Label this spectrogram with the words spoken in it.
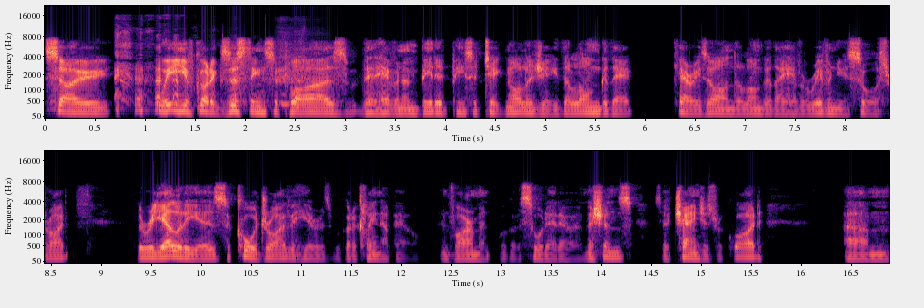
So where you've got existing suppliers that have an embedded piece of technology, the longer that carries on, the longer they have a revenue source, right? The reality is, the core driver here is we've got to clean up our environment. We've got to sort out our emissions. So change is required. Um,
